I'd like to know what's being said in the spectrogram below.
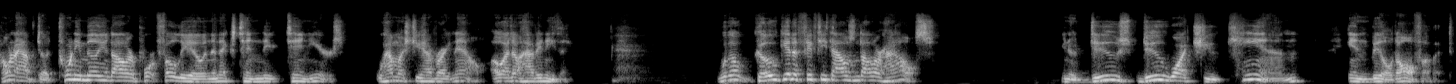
I want to have a twenty million dollar portfolio in the next 10, 10 years. Well, how much do you have right now? Oh, I don't have anything. Well, go get a fifty thousand dollar house. You know, do do what you can and build off of it.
